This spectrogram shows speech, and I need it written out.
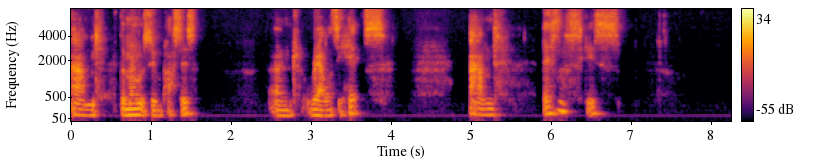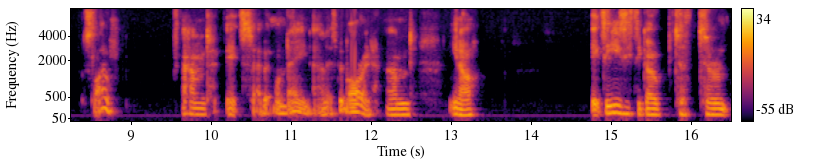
and the moment soon passes and reality hits and business is slow and it's a bit mundane and it's a bit boring and you know it's easy to go to to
